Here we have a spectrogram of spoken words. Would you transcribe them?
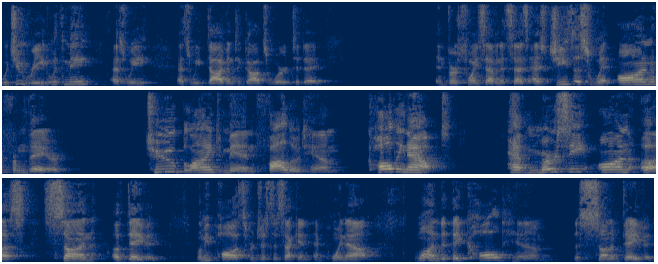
would you read with me as we as we dive into God's word today? in verse 27, it says, As Jesus went on from there, two blind men followed him, calling out, Have mercy on us, son of David. Let me pause for just a second and point out one, that they called him the son of David.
